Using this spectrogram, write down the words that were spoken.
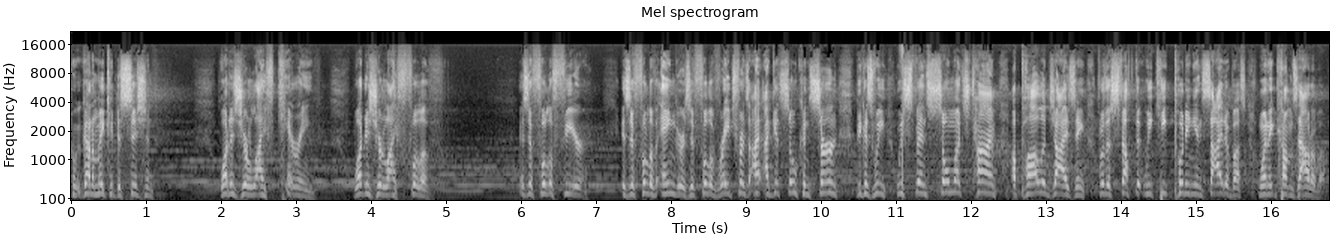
We've got to make a decision. What is your life carrying? What is your life full of? Is it full of fear? Is it full of anger? Is it full of rage? Friends, I, I, get so concerned because we, we spend so much time apologizing for the stuff that we keep putting inside of us when it comes out of us.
